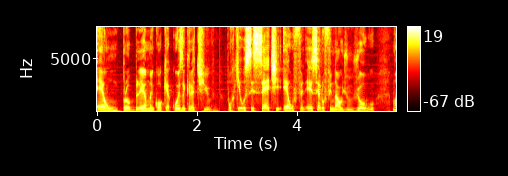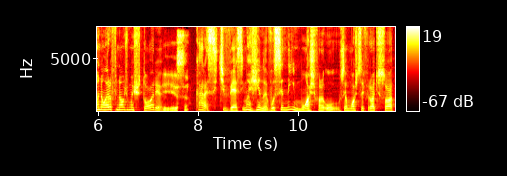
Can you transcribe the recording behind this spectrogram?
é um problema em qualquer coisa criativa. Porque o C7 é o esse era o final de um jogo, mas não era o final de uma história. Isso. Cara, se tivesse, imagina, você nem mostra, você mostra o Sephiroth só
